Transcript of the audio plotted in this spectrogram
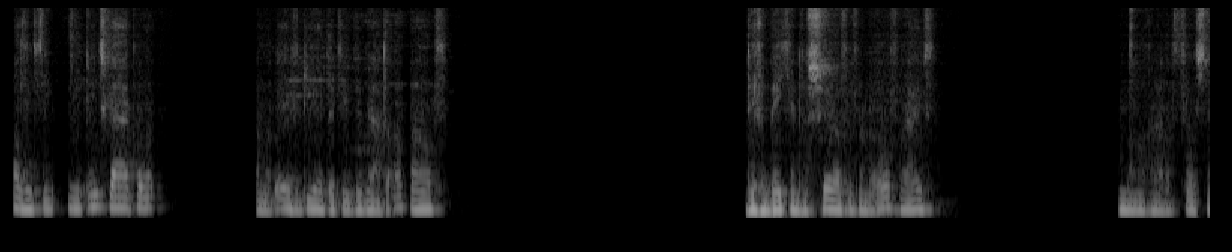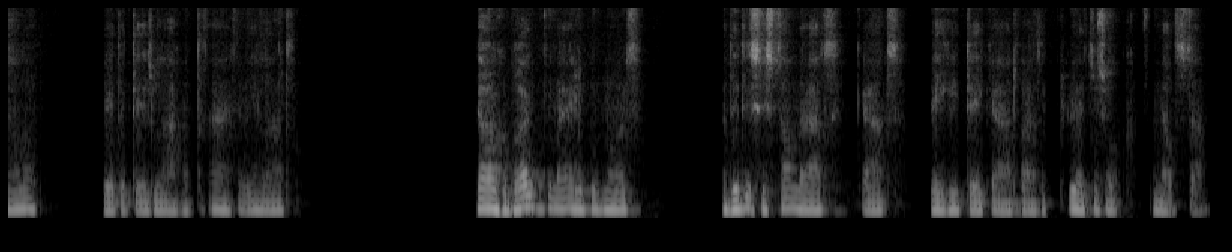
Als ik die nu inschakel, kan het even duren dat hij de data ophaalt. Het ligt een beetje aan de server van de overheid. Dan gaat het veel sneller. Ik weet dat deze laag wat trager inlaat. Daarom gebruik ik hem eigenlijk ook nooit. Maar dit is de standaard kaart, PGT-kaart, waar de kleurtjes ook vermeld staan.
